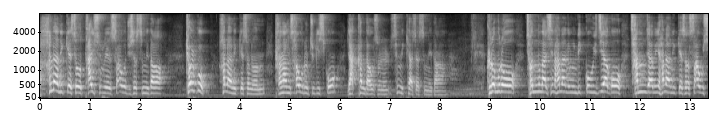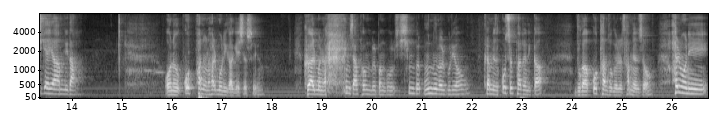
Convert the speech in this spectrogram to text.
하나님께서 다윗을 위해 싸워 주셨습니다. 결국 하나님께서는 강한 사울을 죽이시고 약한 다윗을 승리케 하셨습니다. 그러므로 전능하신 하나님을 믿고 의지하고 잠잠히 하나님께서 싸우시게 해야 합니다. 어느 꽃 파는 할머니가 계셨어요. 그 할머니는 항상 벙글벙글 싱글 웃는 얼굴이요. 그러면서 꽃을 파르니까 누가 꽃 한 송이를 사면서 할머니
